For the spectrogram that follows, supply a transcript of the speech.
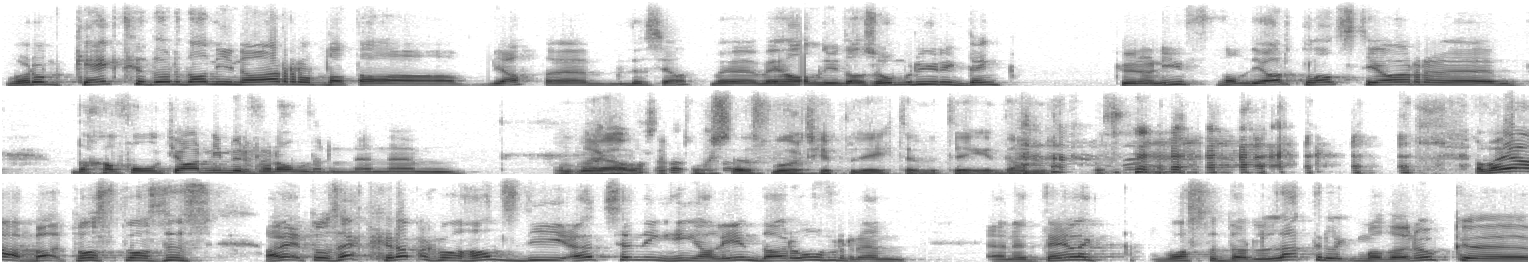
waarom kijkt je er dan niet naar? Omdat dat... Ja, uh, dus ja, wij, wij gaan nu dat zomeruur, ik denk, ik weet nog niet, van het jaar, het laatste jaar dat gaat volgend jaar niet meer veranderen. En, um, maar ja, we hebben toch zelfmoord gepleegd hebben tegen dan. maar ja, maar het, was, het, was dus, allee, het was echt grappig, want Hans, die uitzending ging alleen daarover. En, en uiteindelijk was er daar letterlijk, maar dan ook uh,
